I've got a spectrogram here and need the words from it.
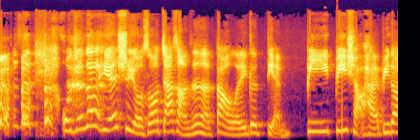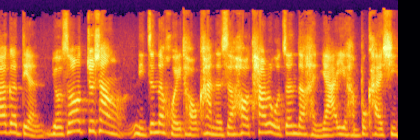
就是我觉得，也许有时候家长真的到了一个点，逼逼小孩逼到一个点，有时候就像你真的回头看的时候，他如果真的很压抑、很不开心，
